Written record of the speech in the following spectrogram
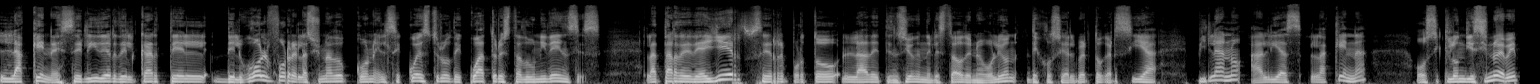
Laquena, este líder del cártel del Golfo relacionado con el secuestro de cuatro estadounidenses. La tarde de ayer se reportó la detención en el estado de Nuevo León de José Alberto García Vilano, alias Laquena, o Ciclón 19,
